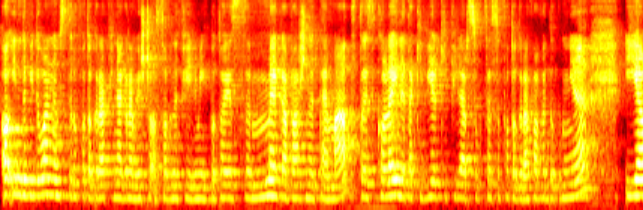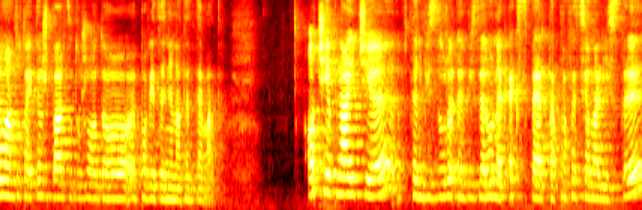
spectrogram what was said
O indywidualnym stylu fotografii nagram jeszcze osobny filmik, bo to jest mega ważny temat. To jest kolejny taki wielki filar sukcesu fotografa według mnie i ja mam tutaj też bardzo dużo do e, powiedzenia na ten temat. Ocieplajcie ten wizerunek eksperta, profesjonalisty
